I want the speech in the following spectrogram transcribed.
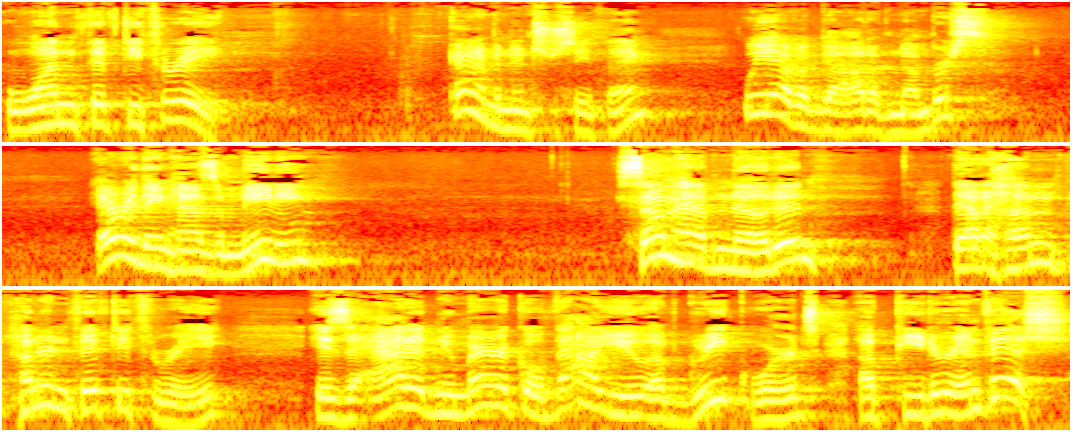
153. Kind of an interesting thing. We have a God of numbers, everything has a meaning. Some have noted that 153 is the added numerical value of Greek words of Peter and fish.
